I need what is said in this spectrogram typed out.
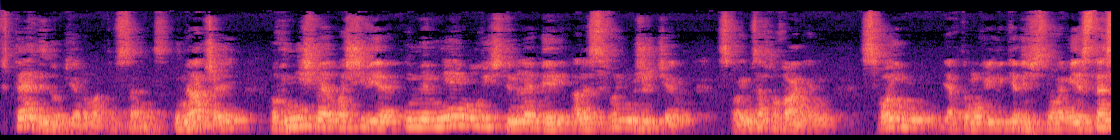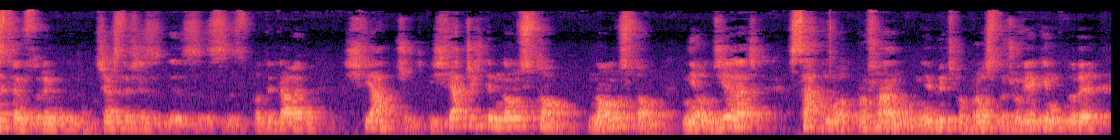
Wtedy dopiero ma to sens. Inaczej Powinniśmy właściwie im mniej mówić, tym lepiej, ale swoim życiem, swoim zachowaniem, swoim, jak to mówili kiedyś słowem, jestestwem, w którym często się spotykałem, świadczyć. I świadczyć tym non-stop, non-stop. Nie oddzielać sakrum od profanu. Nie być po prostu człowiekiem, który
